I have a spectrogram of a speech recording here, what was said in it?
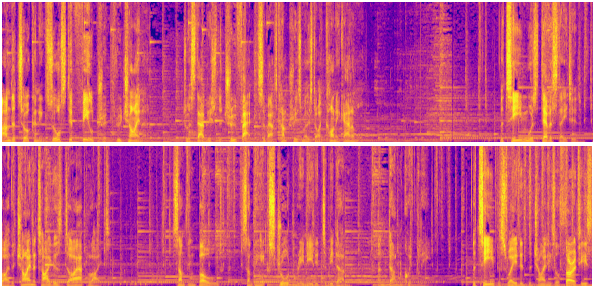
undertook an exhaustive field trip through China to establish the true facts about country's most iconic animal. The team was devastated by the China tiger's dire plight. Something bold, something extraordinary needed to be done, and done quickly. The team persuaded the Chinese authorities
